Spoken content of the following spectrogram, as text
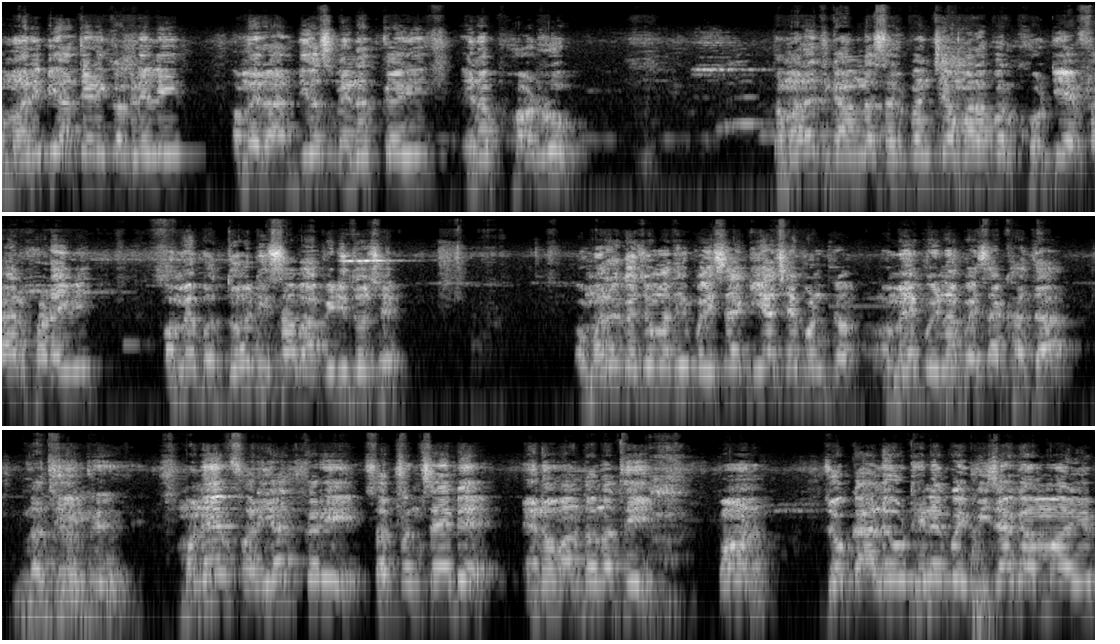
અમારી બી આતેડી કગડેલી, અમે રાત દિવસ મહેનત કરી, એના ફળરૂપ તમારા જ ગામના સરપંચે અમારા પર ખોટી એફઆઈઆર ફડાવી, અમે બધો જ હિસાબ આપી દીધો છે. અમારા ગજોમાંથી પૈસા ગયા છે, પણ અમે કોઈના પૈસા ખાધા નથી. મને ફરિયાદ કરી સરપંચ સાહેબે, એનો વાંધો નથી. પણ જો કાલે ઉઠીને કોઈ બીજા ગામમાં આવી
